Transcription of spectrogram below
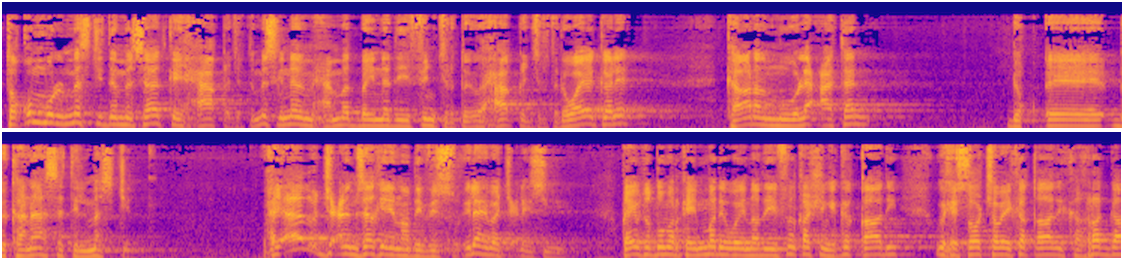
taqumu lmasjida masaajidkay xaaqi jirtay masjid nebi maxamed bay nadiifin jirtay oo xaaqi jirtay. Riwaayo kale kaanat muulacatan bikanaasat اlmasjid waxay aad u jecleen masaajidka inay nadiifiso ilahay baa jeclaysiiyey qaybta dumarkay mari way nadiifin qashinka ka qaadi wixii soo jabay ka qaadi ka ragga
